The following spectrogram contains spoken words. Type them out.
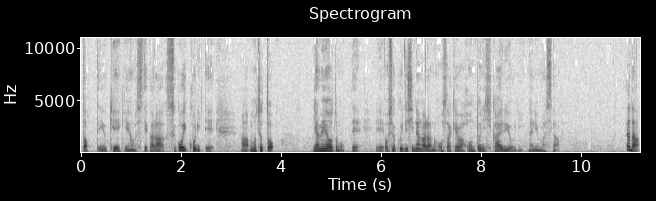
たっていう経験をしてからすごい懲りてあもうちょっとやめようと思ってえー、お食事しながらのお酒は本当に控えるようになりました。ただ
